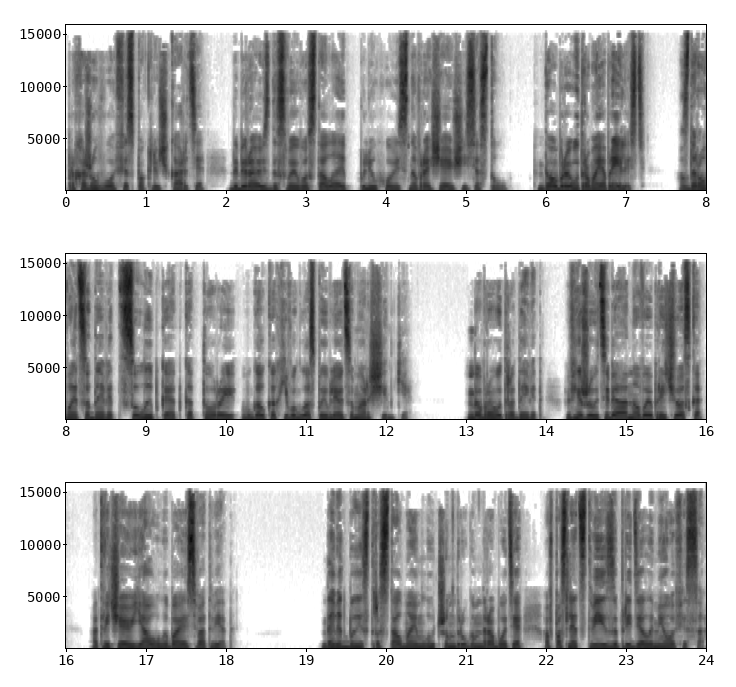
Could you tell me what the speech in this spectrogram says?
Прохожу в офис по ключ-карте — Добираюсь до своего стола и плюхаюсь на вращающийся стул. «Доброе утро, моя прелесть!» Здоровается Дэвид с улыбкой, от которой в уголках его глаз появляются морщинки. «Доброе утро, Дэвид. Вижу, у тебя новая прическа», — отвечаю я, улыбаясь в ответ. Дэвид быстро стал моим лучшим другом на работе, а впоследствии и за пределами офиса.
